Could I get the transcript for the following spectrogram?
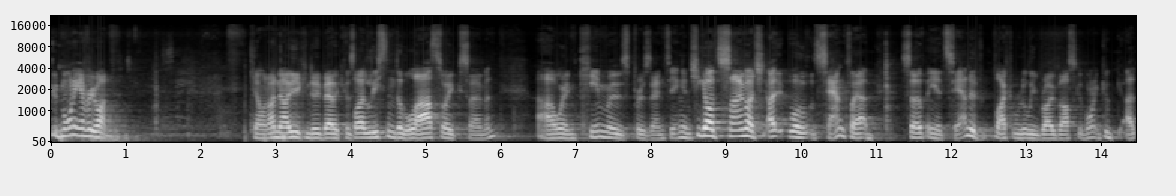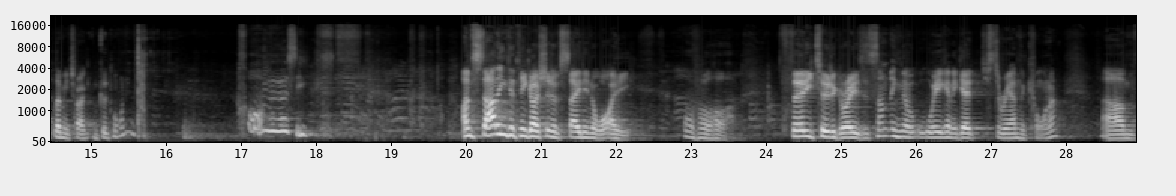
Good morning, everyone. Kellen, I know you can do better because I listened to last week's sermon uh, when Kim was presenting, and she got so much. Uh, well, SoundCloud certainly it sounded like really robust. Good morning. Good, uh, let me try. Good morning. Oh mercy! I'm starting to think I should have stayed in Hawaii. Oh, 32 degrees. is something that we're going to get just around the corner. Um,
